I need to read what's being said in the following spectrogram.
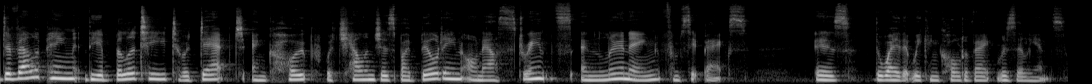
Developing the ability to adapt and cope with challenges by building on our strengths and learning from setbacks is the way that we can cultivate resilience.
